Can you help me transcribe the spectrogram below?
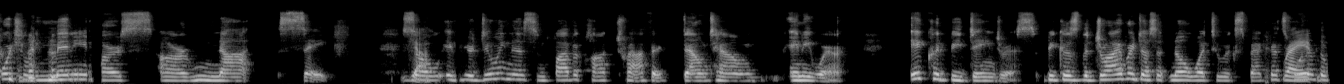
Fortunately, many are are not safe. So if you're doing this in five o'clock traffic downtown anywhere, it could be dangerous because the driver doesn't know what to expect. That's one of the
